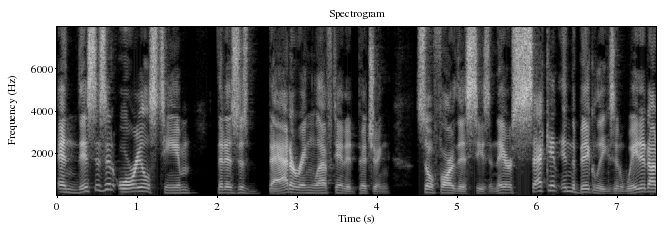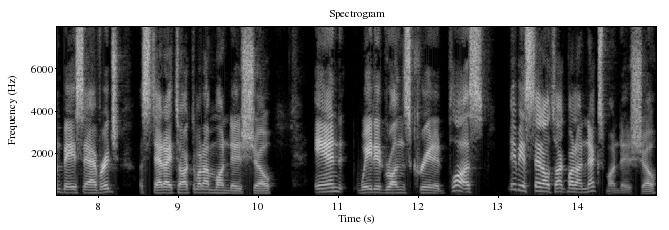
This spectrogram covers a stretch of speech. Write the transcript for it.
And this is an Orioles team that is just battering left handed pitching so far this season. They are second in the big leagues in weighted on base average, a stat I talked about on Monday's show and weighted runs created plus, maybe a stat I'll talk about on next Monday's show.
